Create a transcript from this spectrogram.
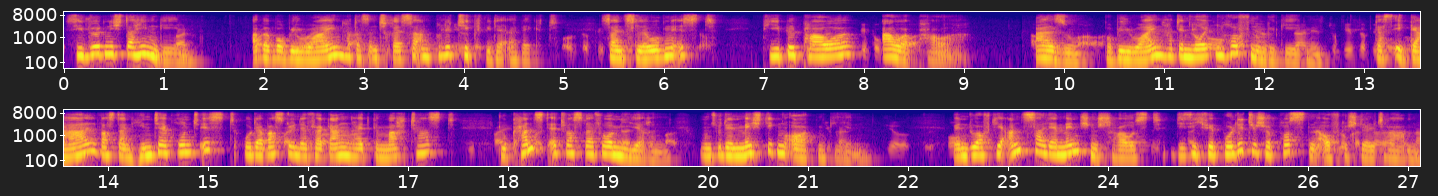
Sie würden nicht dahin gehen. Aber Bobby Wine hat das Interesse an Politik wiedererweckt. Sein Slogan ist People Power, Our Power. Also, Bobby Wine hat den Leuten Hoffnung gegeben, dass egal, was dein Hintergrund ist oder was du in der Vergangenheit gemacht hast, du kannst etwas reformieren und zu den mächtigen Orten gehen. Wenn du auf die Anzahl der Menschen schaust, die sich für politische Posten aufgestellt haben,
